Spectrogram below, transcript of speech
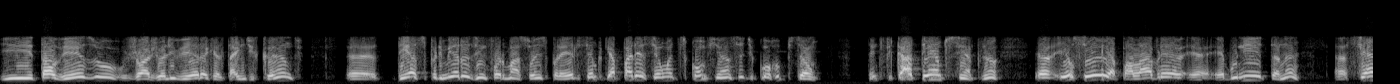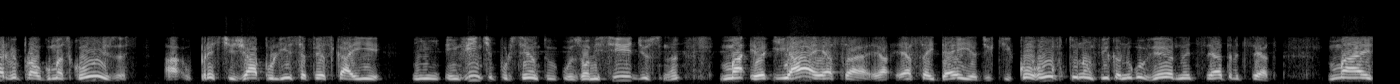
e talvez o Jorge Oliveira, que ele está indicando, é, dê as primeiras informações para ele sempre que aparecer uma desconfiança de corrupção. Tem que ficar atento sempre. Não? É, eu sei, a palavra é, é, é bonita, né? É, serve para algumas coisas. o prestigiar a polícia fez cair em, em 20% os homicídios, né? e há essa, essa ideia de que corrupto não fica no governo, etc, etc. Mas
